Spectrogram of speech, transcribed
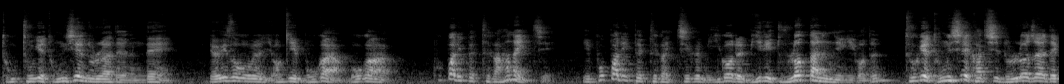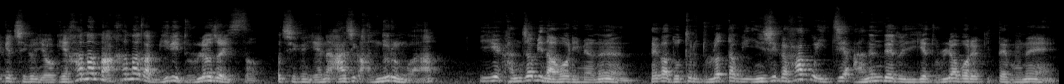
두 개 동시에 눌러야 되는데 여기서 보면 여기 뭐가 뭐가 폭발 이펙트가 하나 있지. 이 폭발 이펙트가 지금 이거를 미리 눌렀다는 얘기거든. 두 개 동시에 같이 눌러져야 될 게 지금 여기 하나만 하나가 미리 눌려져 있어. 지금 얘는 아직 안 누른 거야. 이게 간접이 나버리면은 내가 노트를 눌렀다고 인식을 하고 있지 않은데도 이게 눌려버렸기 때문에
